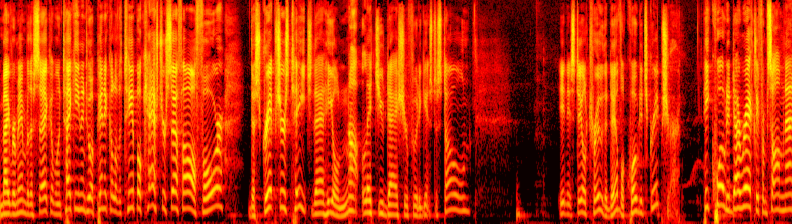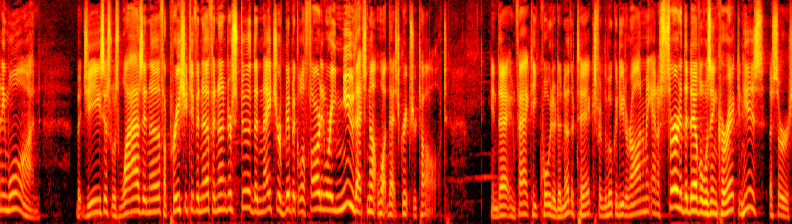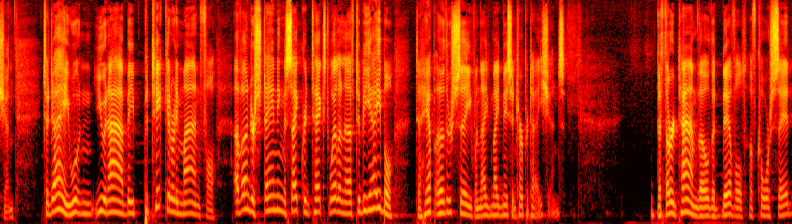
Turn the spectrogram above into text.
You may remember the second one. Take him into a pinnacle of the temple, cast yourself off, for the scriptures teach that he'll not let you dash your foot against a stone. Isn't it still true? The devil quoted scripture. He quoted directly from Psalm 91 But Jesus was wise enough, appreciative enough, and understood the nature of biblical authority where he knew that's not what that scripture taught. In that, in fact, he quoted another text from the book of Deuteronomy and asserted the devil was incorrect in his assertion. Today, wouldn't you and I be particularly mindful of understanding the sacred text well enough to be able to help others see when they've made misinterpretations? The third time, though, the devil, of course, said,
